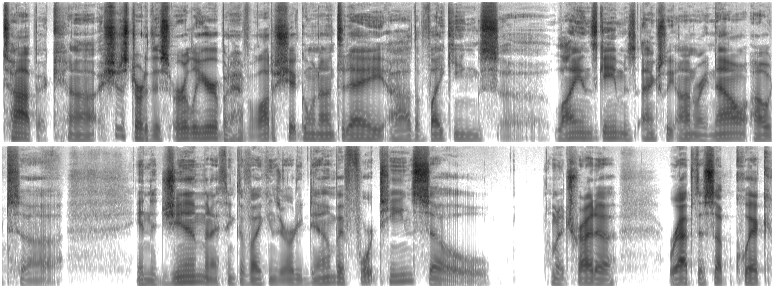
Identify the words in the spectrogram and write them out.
topic. Uh, I should have started this earlier, but I have a lot of shit going on today. Uh, the Vikings uh, Lions game is actually on right now out uh, in the gym, and I think the Vikings are already down by 14. So I'm going to try to wrap this up quick,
